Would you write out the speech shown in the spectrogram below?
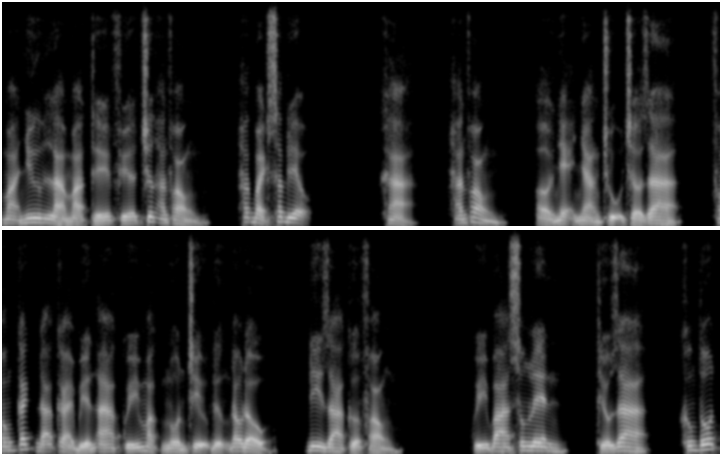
mà như là mạt thế phía trước hắn phòng, hắc bạch sắp điệu. Khả, hắn phòng ở nhẹ nhàng trụ trở ra, phong cách đã cải biến A quý mặc nôn chịu đựng đau đầu, đi ra cửa phòng. Quý ba xông lên, thiếu ra, không tốt,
